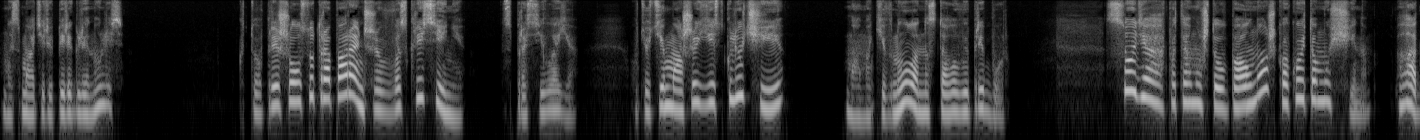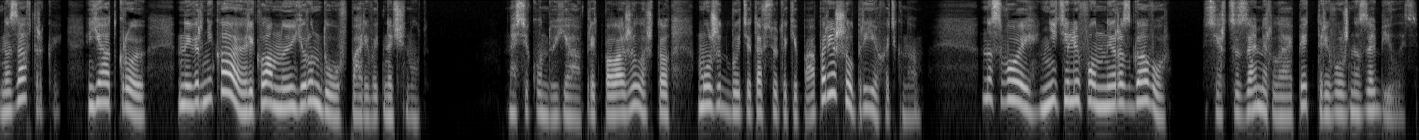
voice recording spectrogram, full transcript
Мы с матерью переглянулись. «Кто пришел с утра пораньше в воскресенье?» — спросила я. «У тети Маши есть ключи». Мама кивнула на столовый прибор. «Судя по тому, что упал нож, какой-то мужчина. Ладно, завтракай. Я открою. Наверняка рекламную ерунду впаривать начнут». На секунду я предположила, что, может быть, это все таки папа решил приехать к нам. На свой нетелефонный разговор. Сердце замерло и опять тревожно забилось.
